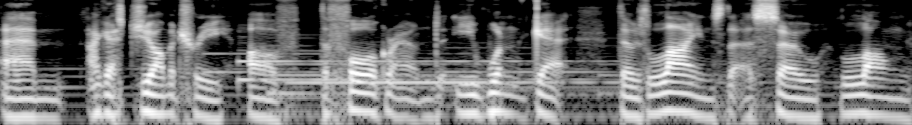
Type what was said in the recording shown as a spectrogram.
um, I guess, geometry of the foreground. You wouldn't get those lines that are so long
